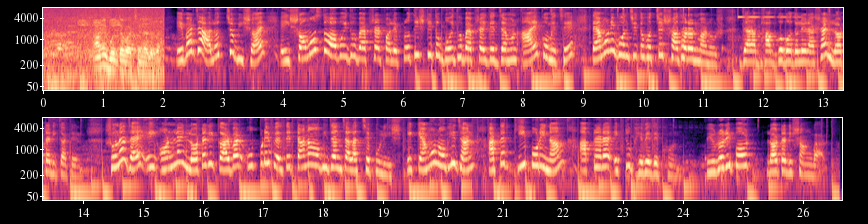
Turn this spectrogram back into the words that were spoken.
আমি বলতে পারছি না দাদা। এবার যে আলোচ্য বিষয়, এই সমস্ত অবৈধ ব্যবসার ফলে প্রতিষ্ঠিত বৈধ ব্যবসায়ীদের যেমন আয় কমেছে, তেমনই বঞ্চিত হচ্ছে সাধারণ মানুষ, যারা ভাগ্য বদলের আশায় লটারি কাটেন। শোনা যায়, এই অনলাইন লটারি কারবার উপড়ে ফেলতে টানা অভিযান চালাচ্ছে পুলিশ। এ কেমন অভিযান আর তার কী পরিণাম, আপনারা একটু ভেবে দেখুন। ব্যুরো রিপোর্ট, লটারি সংবাদ।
